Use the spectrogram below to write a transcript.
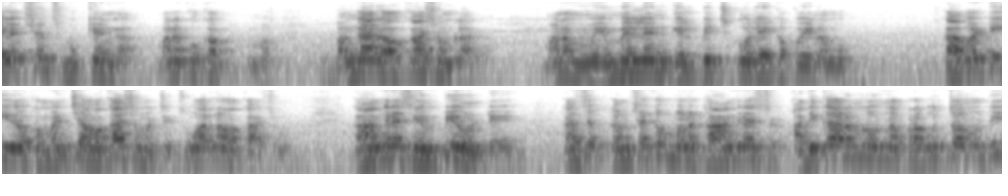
ఎలక్షన్స్ ముఖ్యంగా మనకు ఒక బంగారు అవకాశం లాగా మనం ఎమ్మెల్యేని గెలిపించుకోలేకపోయినాము. కాబట్టి ఇది ఒక మంచి అవకాశం వచ్చింది సువర్ణ అవకాశం. కాంగ్రెస్ ఎంపీ ఉంటే కనీసం మన కాంగ్రెస్ అధికారంలో ఉన్న ప్రభుత్వం ఉంది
